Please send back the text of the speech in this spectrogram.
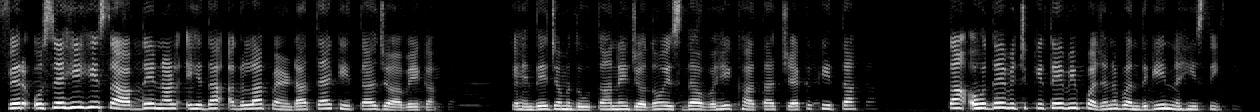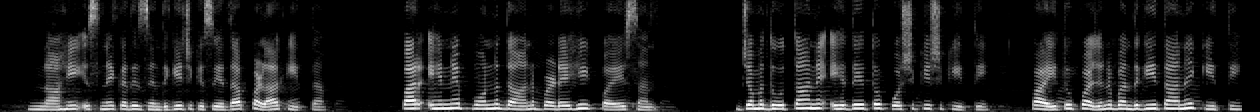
ਫਿਰ ਉਸੇ ਹੀ ਹਿਸਾਬ ਦੇ ਨਾਲ ਇਹਦਾ ਅਗਲਾ ਪੈਂਡਾ ਤੈਅ ਕੀਤਾ ਜਾਵੇਗਾ। ਕਹਿੰਦੇ ਜਮਦੂਤਾਂ ਨੇ ਜਦੋਂ ਇਸ ਦਾ ਵਹੀ ਖਾਤਾ ਚੈੱਕ ਕੀਤਾ, ਤਾਂ ਉਹਦੇ ਵਿੱਚ ਕਿਤੇ ਵੀ ਭਜਨ ਬੰਦਗੀ ਨਹੀਂ ਸੀ। ਨਾ ਹੀ ਇਸਨੇ ਕਦੇ ਜ਼ਿੰਦਗੀ 'ਚ ਕਿਸੇ ਦਾ ਭਲਾ ਕੀਤਾ। ਪਰ ਇਹਨੇ ਪੁੰਨ ਦਾਨ ਬੜੇ ਹੀ ਪਏ ਸਨ। ਜਮਦੂਤਾਂ ਨੇ ਇਹਦੇ ਤੋਂ ਪੁੱਛਗਿਛ ਕੀਤੀ, ਭਾਈ, ਤੂੰ ਭਜਨ ਬੰਦਗੀ ਤਾਂ ਨਹੀਂ ਕੀਤੀ?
